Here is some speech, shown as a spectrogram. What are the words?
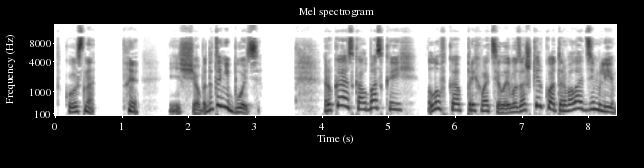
«Вкусно?» «Еще бы, да ты не бойся». Рука с колбаской ловко прихватила его за шкирку, оторвала от земли.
